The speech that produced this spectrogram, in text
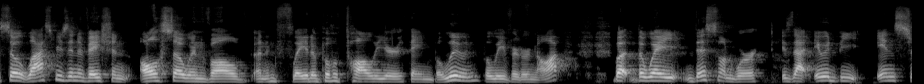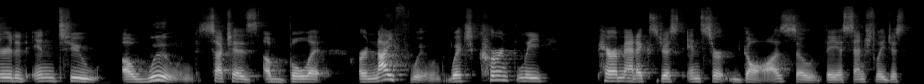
So last year's innovation also involved an inflatable polyurethane balloon, believe it or not. But the way this one worked is that it would be inserted into a wound, such as a bullet or knife wound, which currently paramedics just insert gauze. So they essentially just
